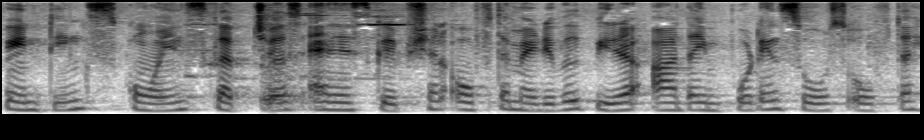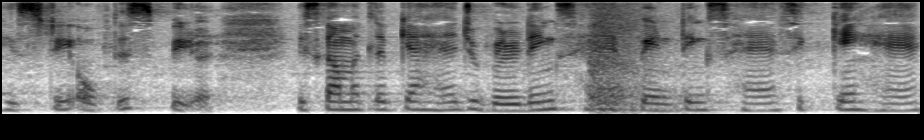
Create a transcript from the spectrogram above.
paintings coins sculptures and inscription of the medieval period are the important source of the history of this period इसका मतलब क्या है? जो बिल्डिंग्स हैं पेंटिंग्स हैं, सिक्के हैं,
